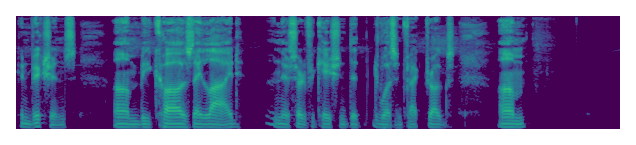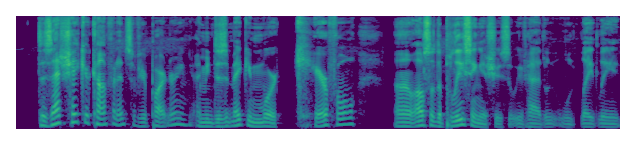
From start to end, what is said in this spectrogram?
convictions um, because they lied in their certification that it was, in fact, drugs. Um, does that shake your confidence of your partnering? I mean, does it make you more careful? Uh, also, the policing issues that we've had l- lately.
